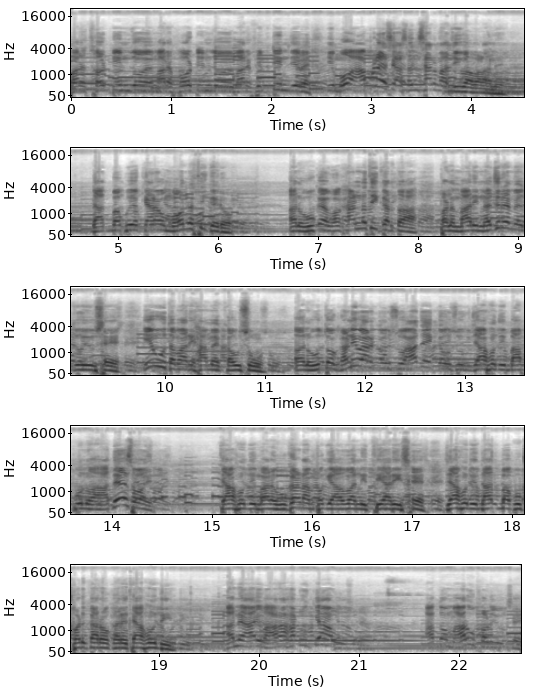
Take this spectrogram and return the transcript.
મારે થર્ટીન જોવે, મારે ફોર્ટીન જોવે, મારે ફિફ્ટીન જોવે એ મોહ આપણે છે આ સંસારમાં જીવાવાળાને દાદ બાપુએ ક્યારે મોહ નથી કર્યો. અને હું કઈ વખાણ નથી કરતા પણ મારી નજરે મેં જોયું છે, એવું તમારી સામે કહું છું. અને હું તો ઘણીવાર કહું છું, આજે કહું છું જ્યાં સુધી બાપુનો આદેશ હોય, ત્યાં સુધી મારે ઉઘાડા પગે આવવાની તૈયારી છે. જ્યાં સુધી દાદ બાપુ પડકારો કરે, ત્યાં સુધી. અને આ વારા હાટું ક્યાં આવું છે? આ તો મારું ફળ્યું છે.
